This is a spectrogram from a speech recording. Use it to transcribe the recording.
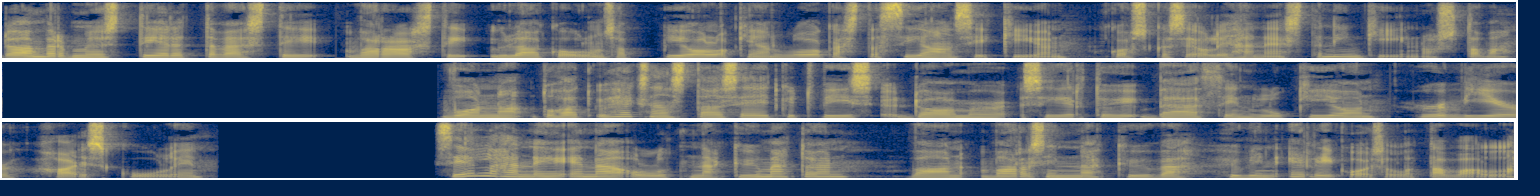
Dahmer myös tiedettävästi varasti yläkoulunsa biologian luokasta siansikiön, koska se oli hänestä niin kiinnostava. Vuonna 1975 Dahmer siirtyi Bathin lukioon Revere High Schooliin. Siellä hän ei enää ollut näkymätön, vaan varsin näkyvä hyvin erikoisella tavalla.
